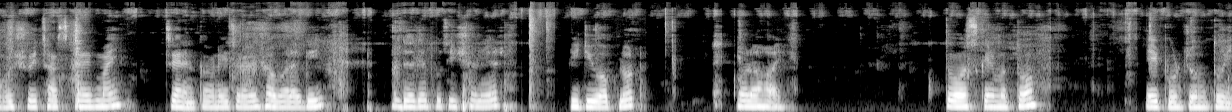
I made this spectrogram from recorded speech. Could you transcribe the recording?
অবশ্যই সাবস্ক্রাইব মাই চ্যানেল কারণ এই চ্যানেলে সবার আগেই দু হাজার পঁচিশ সালের ভিডিও আপলোড করা হয়। তো আজকের মতো এই পর্যন্তই।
